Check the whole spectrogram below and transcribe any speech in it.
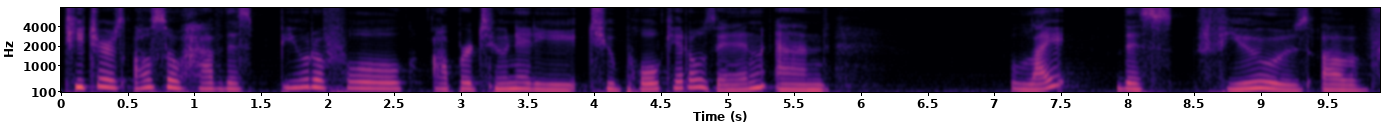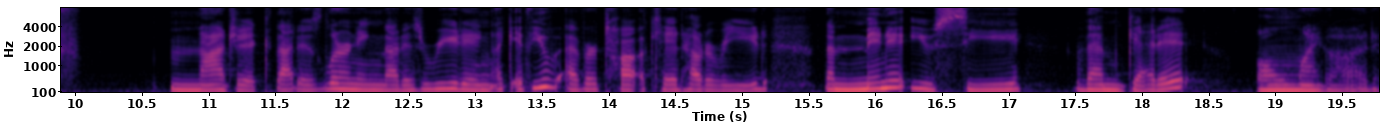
teachers also have this beautiful opportunity to pull kiddos in and light this fuse of magic that is learning, that is reading. Like if you've ever taught a kid how to read, the minute you see them get it, oh my god.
